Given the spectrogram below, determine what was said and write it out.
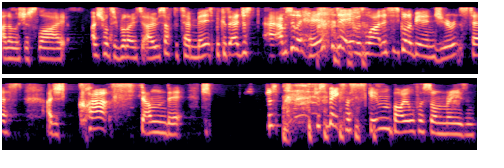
and I was just like. I just wanted to run out of house after 10 minutes because I just I absolutely hated it. It was like, this is going to be an endurance test. I just can't stand it. Just just just makes my skin boil for some reason.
